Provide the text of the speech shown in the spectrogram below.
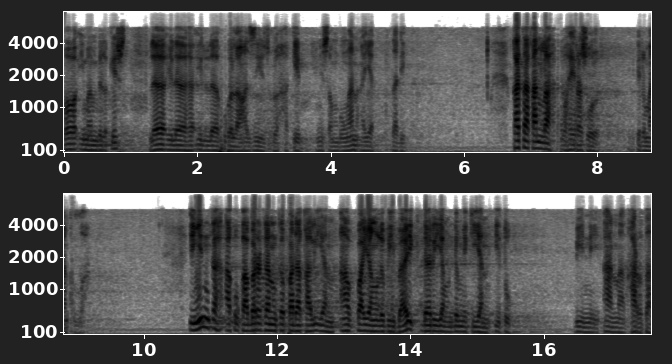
قائما بالقسط. لا إله إلا هو العزيز الحكيم. Ini sambungan ayat tadi. Katakanlah wahai Rasul firman Allah. Inginkah aku kabarkan kepada kalian apa yang lebih baik dari yang demikian itu? Bini, anak, harta.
